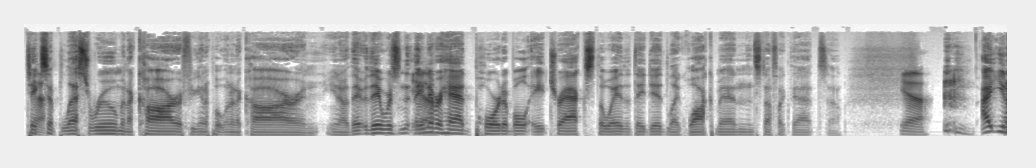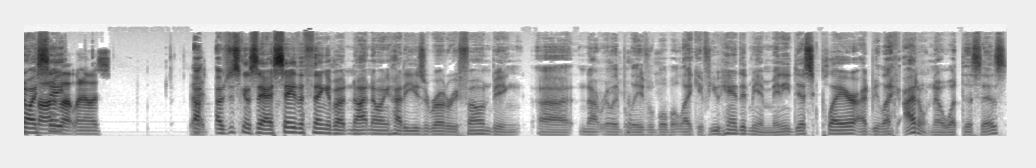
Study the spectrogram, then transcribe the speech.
takes Yeah. up less room in a car if you're going to put one in a car. And you know, there there was they Yeah. never had portable eight tracks the way that they did like Walkman and stuff like that. So Yeah, I you know I, thought say about when I was. I. I was just going to say I say the thing about not knowing how to use a rotary phone being uh, not really believable, but like if you handed me a mini disc player, I'd be like, I don't know what this is.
